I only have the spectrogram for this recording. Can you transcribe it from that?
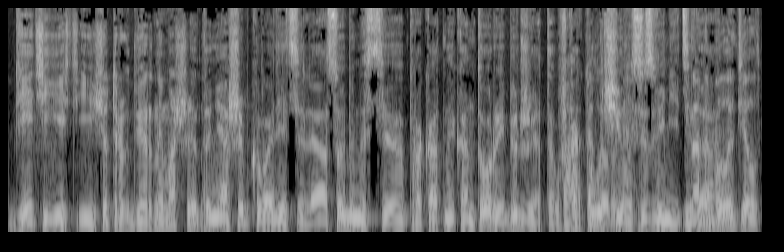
дети есть и еще трехдверные машины. Это не ошибка водителя, а особенность э, прокатной конторы и бюджета. Уж а, как который... получилось, извините. Надо да. было делать,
